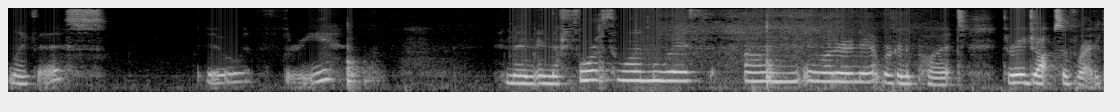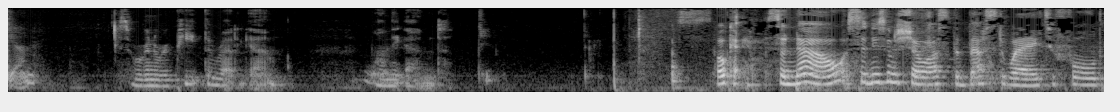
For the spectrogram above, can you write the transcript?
Like this. Two, three. And then in the fourth one with um, water in it, we're gonna put three drops of red again. So we're gonna repeat the red again on the end. two, Okay, so now Sydney's gonna show us the best way to fold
